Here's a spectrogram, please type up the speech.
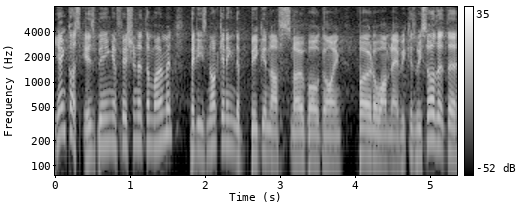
Jankos is being efficient at the moment, but he's not getting the big enough snowball going for Odoamne because we saw that the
